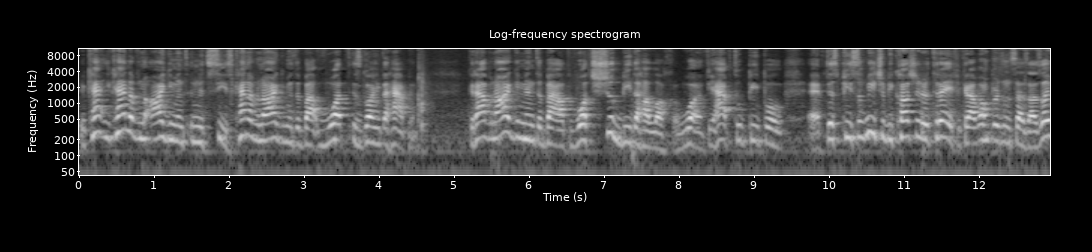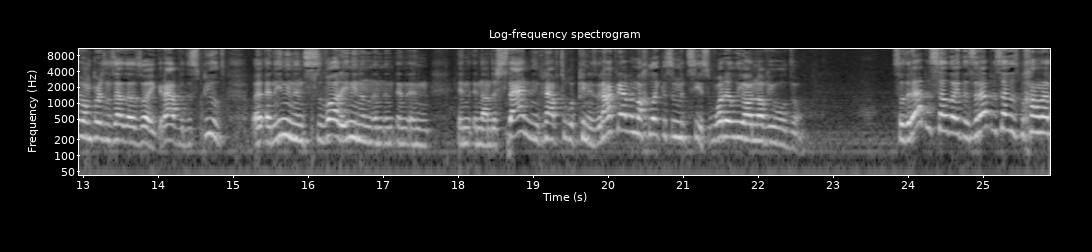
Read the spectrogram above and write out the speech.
You can't, you can't have an argument in mitzis, kind of an argument about what is going to happen. Could have an argument about what should be the halacha. What, if you have two people, if this piece of meat should be kosher today, if you could have one person says azoy, one person says azoy, you could have a dispute, uh, an Indian in svar, Indian in, in, in, in, in understanding, you can have two opinions. But how can have a machlekes in mitzis? What Eliyahu Navi will do? So the Rebbe said like this. The Rebbe says, "B'chal not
